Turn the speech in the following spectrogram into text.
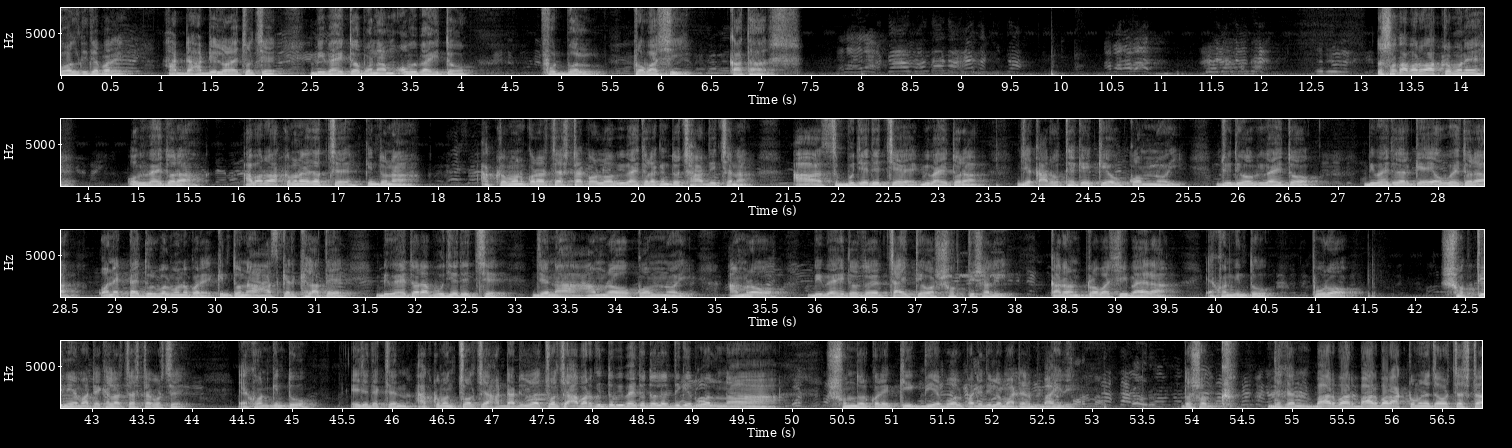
গোল দিতে পারে। হাড্ডাহাড্ডি লড়াই চলছে। বিবাহিত বনাম অবিবাহিত ফুটবল প্রবাসী কাতার। দর্শক, আবারও আক্রমণে অবিবাহিতরা আবারও আক্রমণে যাচ্ছে, কিন্তু না। আক্রমণ করার চেষ্টা করল বিবাহিতরা কিন্তু ছাড় দিচ্ছে না। আজ বুঝিয়ে দিচ্ছে বিবাহিতরা যে কারও থেকে কেউ কম নয়। যদিও বিবাহিত, বিবাহিতদেরকে অবিবাহিতরা অনেকটাই দুর্বল মনে করে, কিন্তু না, আজকের খেলাতে বিবাহিতরা বুঝিয়ে দিচ্ছে যে না, আমরাও কম নই। আমরাও বিবাহিতদের চাইতেও শক্তিশালী। কারণ প্রবাসী ভাইয়েরা এখন কিন্তু পুরো শক্তি নিয়ে মাঠে খেলার চেষ্টা করছে। এখন কিন্তু এই যে দেখছেন, আক্রমণ চলছে, হাড্ডাহাড্ডি লড়াই চলছে আবারও কিন্তু বিবাহিত দলের দিকে বল না, সুন্দর করে কিক দিয়ে বল পাঠিয়ে দিল মাঠের বাইরে। দর্শক, দেখেন, বারবার বারবার আক্রমণে যাওয়ার চেষ্টা।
